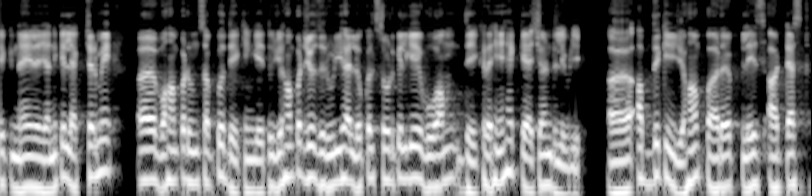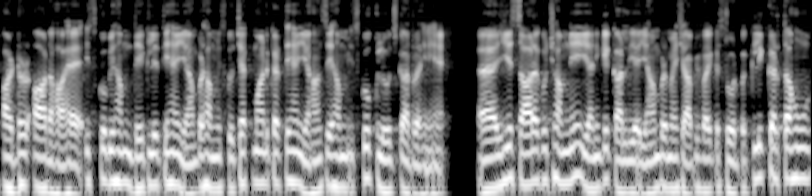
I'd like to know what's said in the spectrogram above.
एक नए, यानी कि लेक्चर में। वहाँ पर उन सबको देखेंगे। तो यहाँ पर जो ज़रूरी है लोकल स्टोर के लिए वो हम देख रहे हैं कैश ऑन डिलीवरी अब देखिए यहाँ पर प्लेस आ टेस्ट ऑर्डर आ रहा है। इसको भी हम देख लेते हैं। यहाँ पर हम इसको चेक मार करते हैं। यहाँ से हम इसको क्लोज कर रहे हैं। ये सारा कुछ हमने यानी कि कर लिया। यहाँ पर मैं शॉपिफाई के स्टोर पर क्लिक करता हूँ।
